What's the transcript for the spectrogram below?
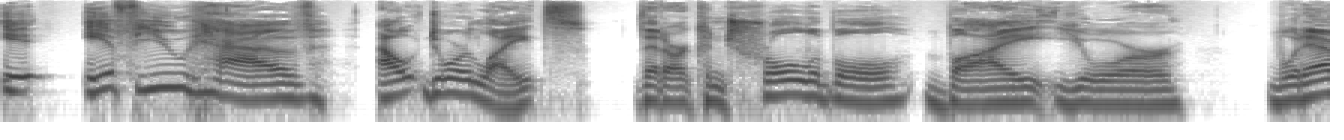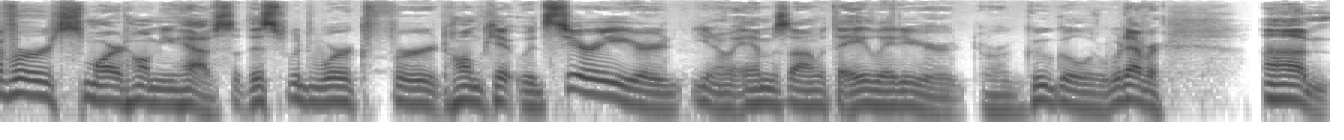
it, if you have outdoor lights that are controllable by your whatever smart home you have. So this would work for HomeKit with Siri or you know Amazon with the A Lady or or Google or whatever. Um,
